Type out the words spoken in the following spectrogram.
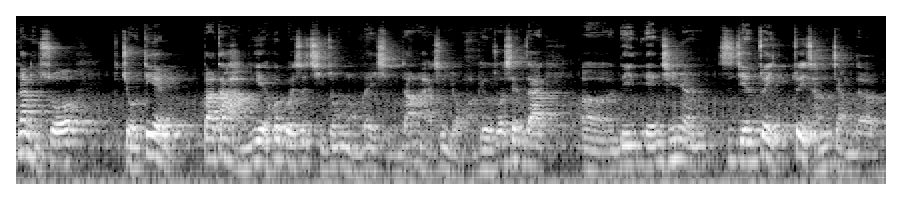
那你说酒店八大行业会不会是其中一种类型？当然还是有啊。比如说现在呃年年轻人之间最最常讲的，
